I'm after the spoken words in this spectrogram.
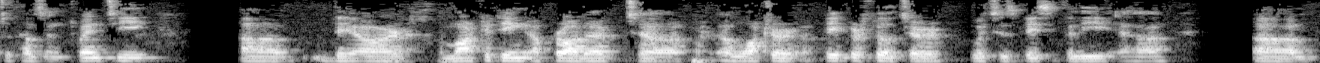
2020. Uh, they are marketing a product, a water paper filter, which is basically um,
